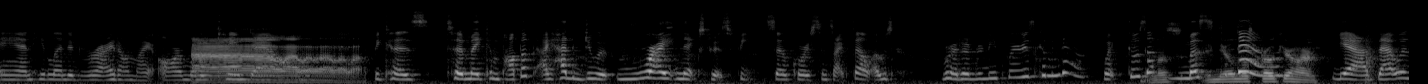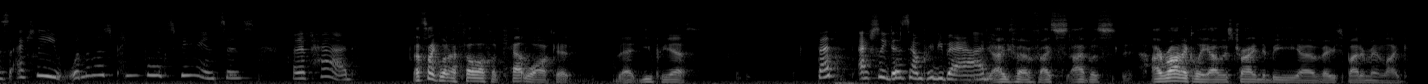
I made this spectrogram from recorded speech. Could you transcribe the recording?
and he landed right on my arm when he came Ah, down Wow, wow, wow, wow, wow. because to make him pop up, I had to do it right next to his feet. So of course, since I fell, I was right underneath where he was coming down. What goes up Almost- must and you come almost down. broke your arm. Yeah, that was actually one of the most painful experiences that I've had. That's like when I fell off a catwalk at at UPS. That actually does sound pretty bad. I, I, I, I was ironically I was trying to be uh, very Spider-Man like,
